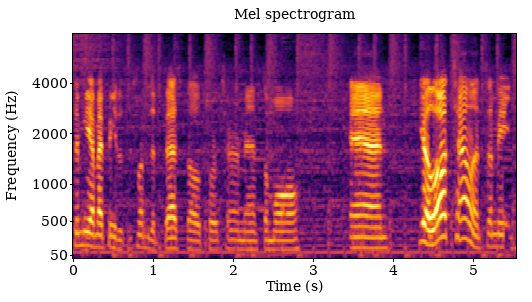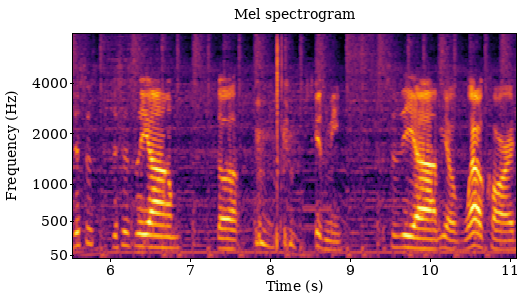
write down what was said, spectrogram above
to me, it might be the, this might be the best Bellator tournament of them all. And yeah, a lot of talents. I mean, this is this is the um the excuse me, is the um you know wild card,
